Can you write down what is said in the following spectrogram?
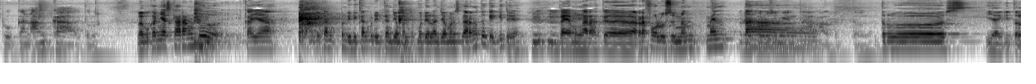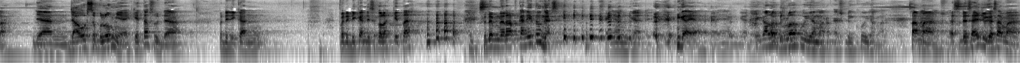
bukan angka gitu loh Lah bukannya sekarang tuh kayak pendidikan pendidikan pendidikan zaman modelan zaman sekarang tuh kayak gitu ya? Mm-mm. Kayak mengarah ke revolusi men- mental. revolusi mental Terus ya gitulah. Dan jauh sebelumnya kita sudah pendidikan pendidikan di sekolah kita sudah menerapkan itu enggak sih? kayaknya enggak deh enggak ya? kayaknya enggak deh kalau dulu aku ya mar SD ku ya mar Sama. SD saya juga sama.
